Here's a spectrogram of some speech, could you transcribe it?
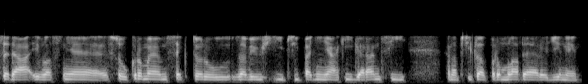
se dá i vlastně v soukromém sektoru za využití případně nějakých garancí, například pro mladé rodiny.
